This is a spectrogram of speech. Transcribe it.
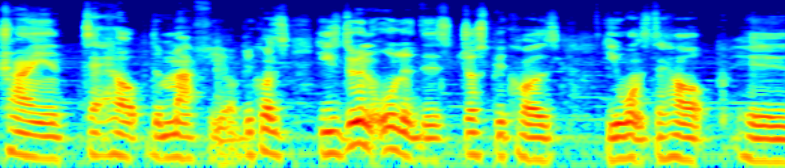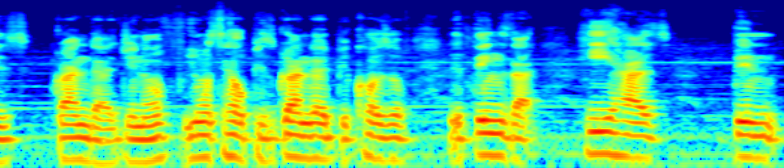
trying to help the mafia because he's doing all of this just because he wants to help his granddad you know? He wants to help his granddad because of the things that he has been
